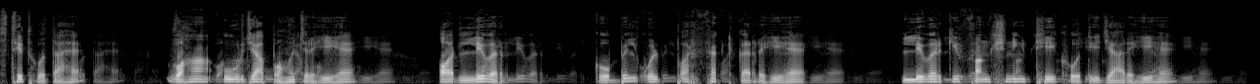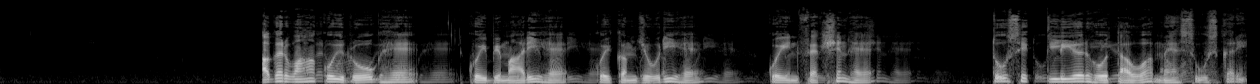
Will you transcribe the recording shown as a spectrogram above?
स्थित होता है। वहाँ ऊर्जा पहुँच रही है और लिवर को बिल्कुल परफेक्ट कर रही है। लिवर की फंक्शनिंग ठीक होती जा रही है। अगर वहाँ कोई रोग है, कोई बीमारी है, कोई कमज़ोरी है, कोई इन्फेक्शन है तो उसे क्लियर होता हुआ महसूस करें।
